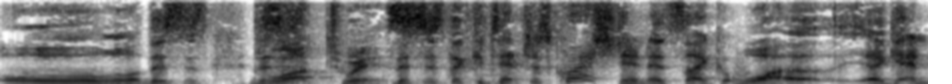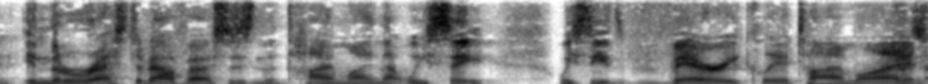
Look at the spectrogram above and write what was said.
Oh, this is this Plot is, twist. This is the contentious question. It's like what uh, again in the rest of our verses in the timeline that we see, we see it's very clear timeline. There's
